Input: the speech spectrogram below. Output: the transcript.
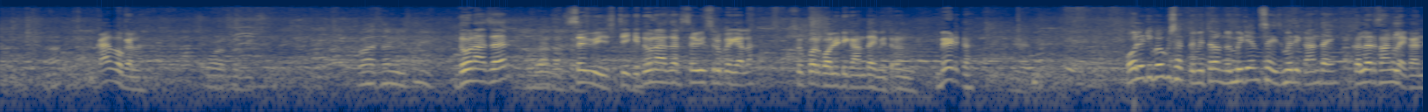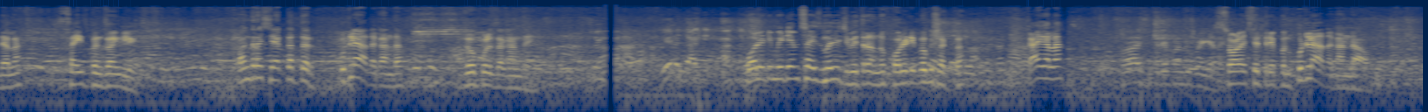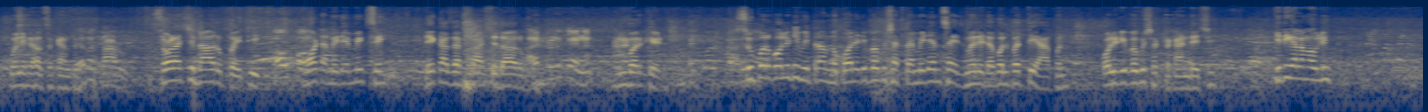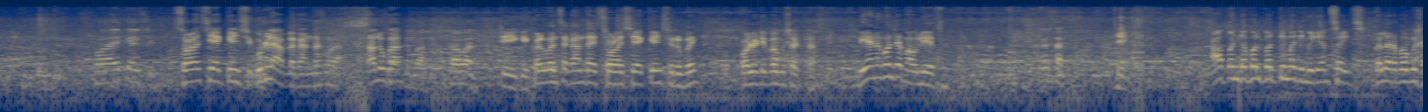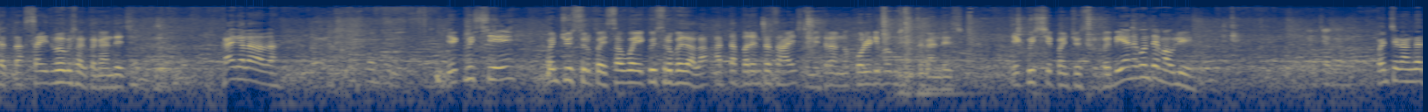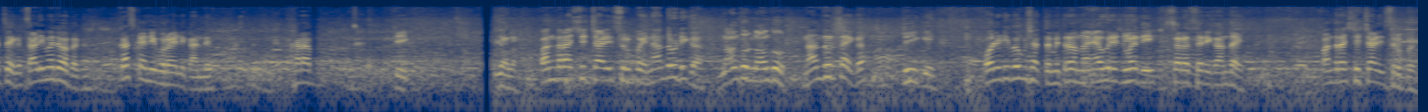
काय बघायला? दोन हजार सव्वीस. ठीक आहे. दोन हजार सव्वीस रुपये गेला. सुपर क्वालिटी कांदा आहे मित्रांनो. बेड का? क्वालिटी बघू शकता मित्रांनो. मीडियम साईजमध्ये कांदा आहे. कलर चांगला आहे कांद्याला. साईज पण चांगली आहे. पंधराशे एकाहत्तर. कुठला आहे आता कांदा? झोपळचा कांदा आहे. क्वालिटी मीडियम साईजमध्येच मित्रांनो. क्वालिटी बघू शकता. काय गेला? सोळाशे त्रेपन्न. कुठला आता कांदा? कोणी गावचा कांदा? सोळाशे दहा रुपये. ठीक. मोठा मीडियम मिक्स आहे. एक हजार सहाशे दहा रुपये. उंबरखेड. सुपर क्वालिटी मित्रांनो. क्वालिटी बघू शकता. मीडियम साईजमध्ये डबल पत्ती आहे आपण. क्वालिटी बघू शकता कांद्याची. किती गेला माऊली? सोळाशे एक्क्याऐंशी. कुठला आहे आपला कांदा? तालुका? ठीक आहे. कळवणचा कांदा आहे सोळाशे एक्क्याऐंशी रुपये. क्वालिटी बघू शकता. बियाणं कोणत्या माऊली याचं? ठीक हा पण डबल पत्तीमध्ये मीडियम साईज कलर बघू शकता. साईज बघू शकता कांद्याची. काय गेला दादा? एकवीसशे पंचवीस रुपये. सव्वा एकवीस रुपये झाला. आतापर्यंतचा हायस्ट मित्रांनो. क्वालिटी बघू शकता कांद्याची. एकवीसशे पंचवीस रुपये. बियाणं कोणत्या माऊली? पंचगंगाचं आहे का? चाळीमध्ये होता का? कसं काय निघू राहिले कांदे? खराब. ठीक. पंधराशे चाळीस रुपये. नांदुर्डी का? नांदूर नांदूर. नांदूरचा आहे का? ठीक आहे. क्वालिटी बघू शकता मित्रांनो. ॲव्हरेजमध्ये सरासरी कांदा आहे. पंधराशे चाळीस रुपये.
